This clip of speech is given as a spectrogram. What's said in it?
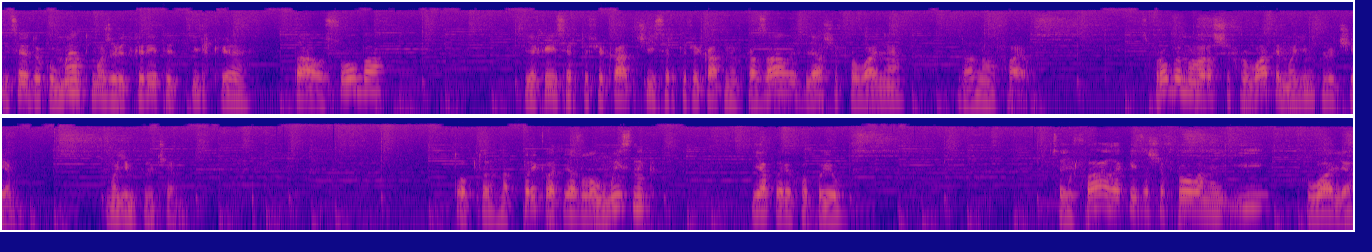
І цей документ може відкрити тільки та особа, який сертифікат, чий сертифікат ми вказали для шифрування даного файлу. Спробуємо його розшифрувати моїм ключем. Моїм ключем. Тобто, наприклад, я зловмисник, я перехопив цей файл, який зашифрований, і вуаля.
